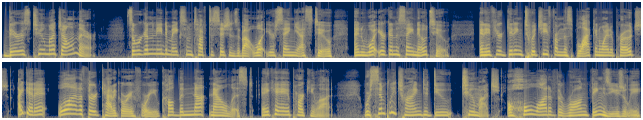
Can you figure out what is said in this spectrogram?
There is too much on there. So we're going to need to make some tough decisions about what you're saying yes to and what you're going to say no to. And if you're getting twitchy from this black and white approach, I get it. We'll add a third category for you called the not now list, aka parking lot. We're simply trying to do too much, a whole lot of the wrong things usually.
